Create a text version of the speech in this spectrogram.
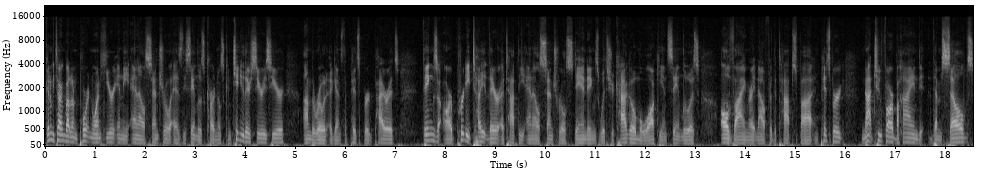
Going to be talking about an important one here in the NL Central as the St. Louis Cardinals continue their series here on the road against the Pittsburgh Pirates. Things are pretty tight there atop the NL Central standings with Chicago, Milwaukee, and St. Louis all vying right now for the top spot. And Pittsburgh not too far behind themselves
